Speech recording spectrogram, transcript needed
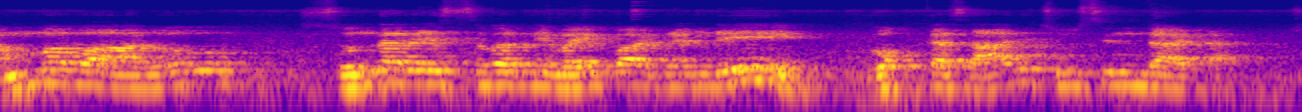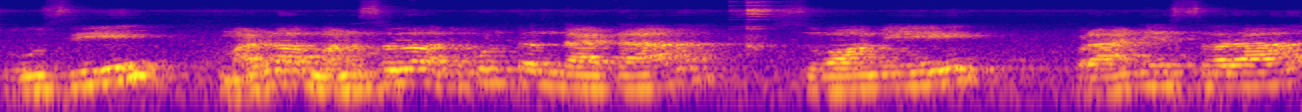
అమ్మవారు సుందరేశ్వరుని వైపాటండి ఒక్కసారి చూసిందాట. చూసి మళ్ళా మనసులో అనుకుంటుందాట స్వామి ప్రాణేశ్వర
